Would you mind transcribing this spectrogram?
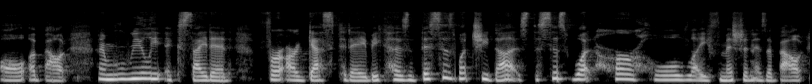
all about. And I'm really excited for our guest today because this is what she does. This is what her whole life mission is about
